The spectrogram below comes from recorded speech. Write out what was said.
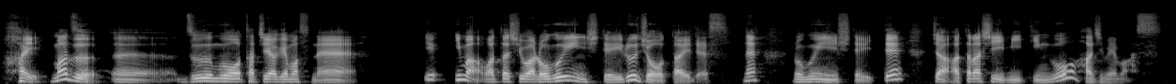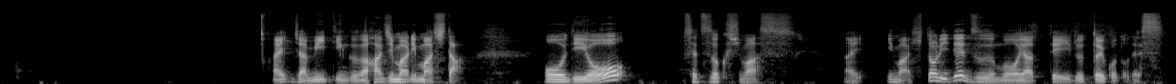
はい。まず、えー、 Zoom を立ち上げますね。今、私はログインしている状態です。ね。ログインしていて、じゃあ、新しいミーティングを始めます。はい。じゃあ、ミーティングが始まりました。オーディオを接続します。はい。今、一人で Zoom をやっているということです。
